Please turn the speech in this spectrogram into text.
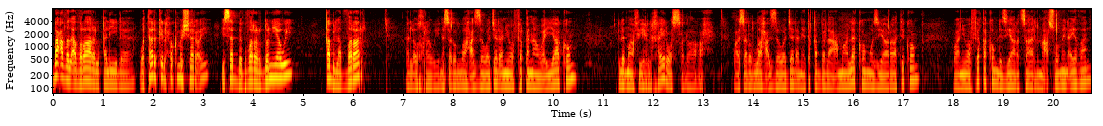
بعض الأضرار القليلة وترك الحكم الشرعي يسبب ضرر دنيوي قبل الضرر الأخروي. نسأل الله عز وجل أن يوفقنا وإياكم لما فيه الخير والصلاح. وأسأل الله عز وجل أن يتقبل أعمالكم وزياراتكم وأن يوفقكم لزيارة سائر المعصومين أيضا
